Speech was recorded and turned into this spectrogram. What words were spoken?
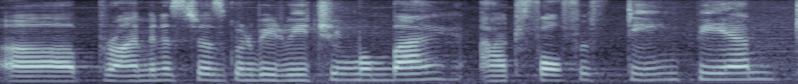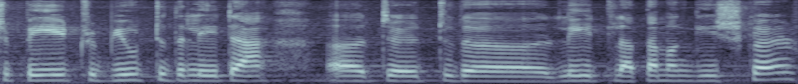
uh, Prime Minister is going to be reaching Mumbai at 4:15 p.m. to pay tribute to the late uh, to, to, the late Lata Mangeshkar.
